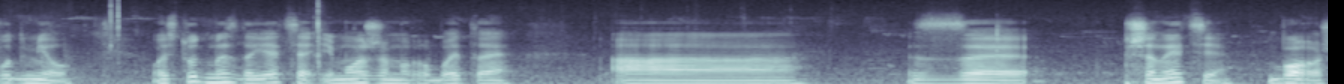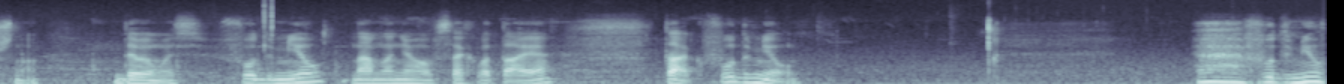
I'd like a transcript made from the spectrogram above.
Food Mill. Ось тут ми, здається, і можемо робити а, з пшениці борошно. Дивимось. Food Mill. Нам на нього все хватає. Так, Food Mill. Ех, Food Mill,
